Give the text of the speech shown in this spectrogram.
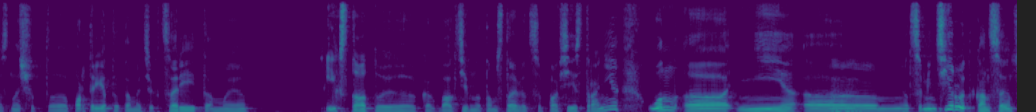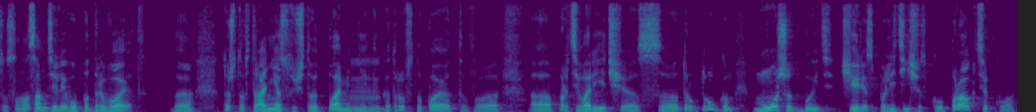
значит, портреты там этих царей там и их статуи как бы активно там ставятся по всей стране, он э, не э, угу. цементирует консенсус, а на самом деле его подрывает да, то, что в стране существуют памятники, mm-hmm. которые вступают в э, противоречие с друг другом, может быть через политическую практику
